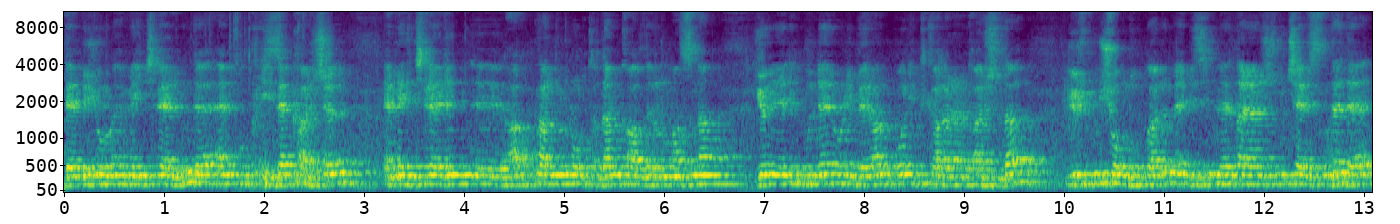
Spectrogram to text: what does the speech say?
demiryolu emekçilerinin de en bu krize karşı emekçilerin e, haklarının ortadan kaldırılmasına yönelik bu neoliberal politikalara karşı da yürütmüş oldukları ve bizimle dayanışma içerisinde de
